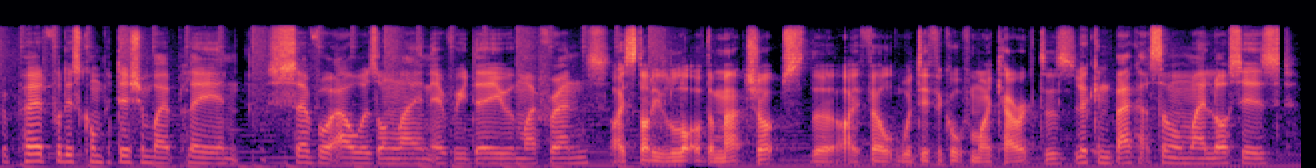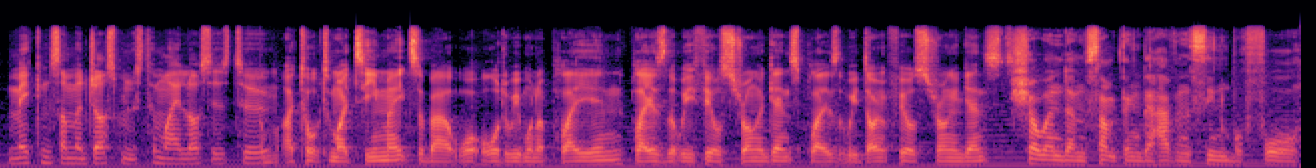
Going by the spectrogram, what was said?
Prepared for this competition by playing several hours online every day with my friends. I studied a lot of the matchups that I felt were difficult for my characters. Looking back at some of my losses, making some adjustments to my losses too. Um, I talked to my teammates about what order we want to play in, players that we feel strong against, players that we don't feel strong against. Showing them something they haven't seen before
